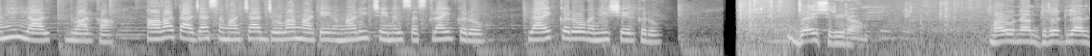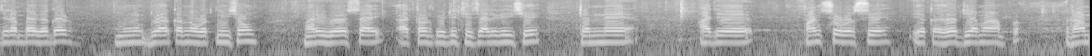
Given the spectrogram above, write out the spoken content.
અનિલ લાલ, દ્વારકા. આવા તાજા સમાચાર જોવા માટે અમારી ચેનલ સબસ્ક્રાઇબ કરો લાઈક કરો અને શેર કરો. જય શ્રી રામ મારું નામ ધીરજલાલ જરામભાઈ વગર. હું દ્વારકાનો વતની છું. મારી વ્યવસાય આ ત્રણ પેઢીથી ચાલી રહી છે. તેમને આજે પાંચસો વર્ષે એક અયોધ્યામાં રામ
